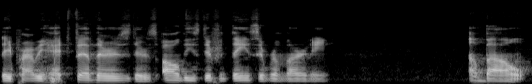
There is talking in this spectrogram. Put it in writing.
they probably had feathers. There's all these different things that we're learning about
